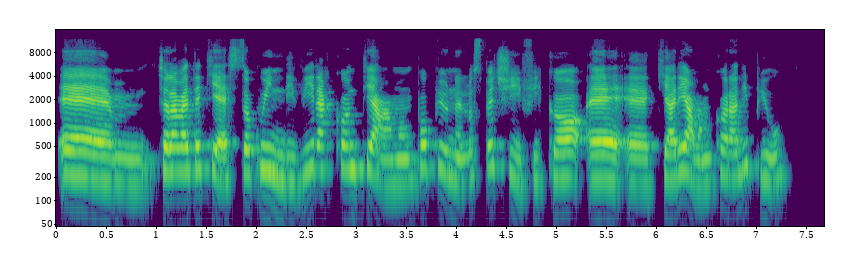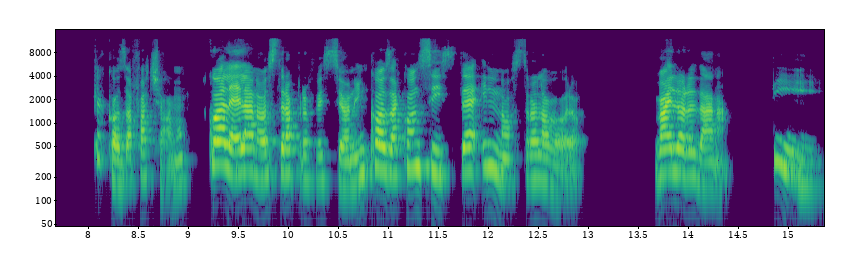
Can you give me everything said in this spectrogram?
Eh, ce l'avete chiesto, quindi vi raccontiamo un po' più nello specifico e eh, chiariamo ancora di più che cosa facciamo, qual è la nostra professione, in cosa consiste il nostro lavoro. Vai Loredana. Sì,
